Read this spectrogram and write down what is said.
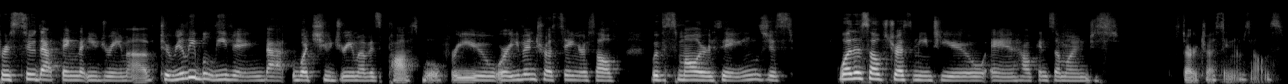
pursue that thing that you dream of, to really believing that what you dream of is possible for you, or even trusting yourself with smaller things? Just what does self trust mean to you? And how can someone just start trusting themselves?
